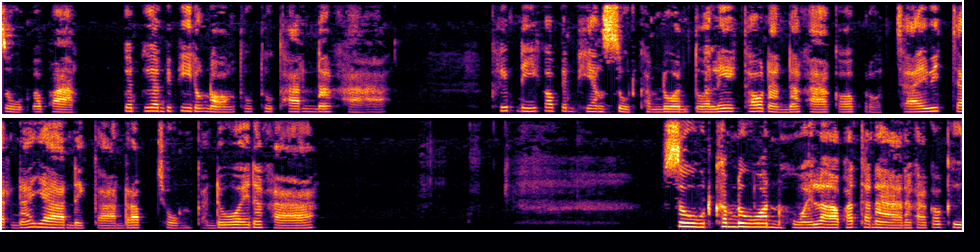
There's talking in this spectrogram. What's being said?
สูตรมาฝาก เพื่อนๆ พี่ๆ น้องๆ ทุกๆ ท่านนะคะ คลิปนี้ก็เป็นเพียงสูตรคำนวณตัวเลขเท่านั้นนะคะ ก็โปรดใช้วิจารณญาณในการรับชมกันด้วยนะคะ สูตรคำนวณหวยลาพัฒนานะคะ ก็คือ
